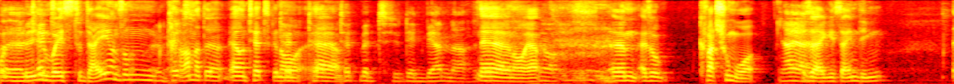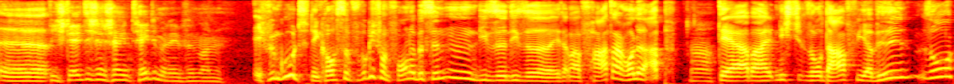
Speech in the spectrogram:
One Äh, Million Ted. Ways to Die und so ein Ted. Kram hatte. Ja, und Ted, genau. Ted, ja, ja. Ted mit den Bären da. Ja, ja, genau, ja. Ja. Ähm, also Quatschhumor. Ja, ja. Ist ja eigentlich sein Ding. Äh, Wie stellt sich denn Shane Tatum in dem Film an? Ich finde gut, den kaufst du wirklich von vorne bis hinten diese, diese, ich sag mal, Vaterrolle ab, Ah. der aber halt nicht so darf, wie er will, so.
